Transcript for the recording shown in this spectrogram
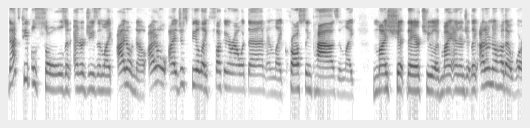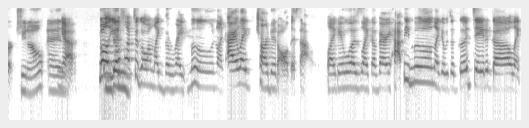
that's people's souls and energies, and like I don't know. I don't. I just feel like fucking around with them and like crossing paths and like my shit there too. Like my energy. Like I don't know how that works, you know. And yeah. Well, you also have to go on like the right moon. Like I like charted all this out. Like it was like a very happy moon. Like it was a good day to go. Like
